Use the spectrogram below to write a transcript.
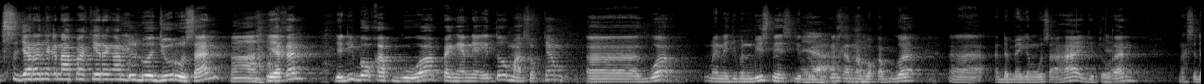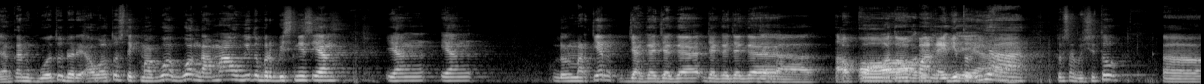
sejarahnya kenapa akhirnya ngambil dua jurusan, Ah. ya kan? Jadi bokap gua pengennya itu masuknya eh, gua manajemen bisnis gitu. Iya. Mungkin karena bokap gua eh, ada megang usaha gitu kan. Nah, sedangkan gua tuh dari awal tuh stigma gua gua nggak mau gitu berbisnis yang yang yang dalam artian jaga-jaga jaga-jaga Jaga toko atau apa kayak gitu-gitu gitu. ya. Iya. Terus habis itu eh,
